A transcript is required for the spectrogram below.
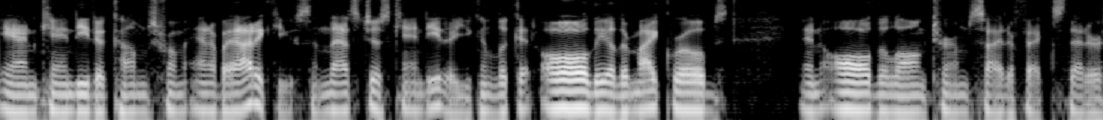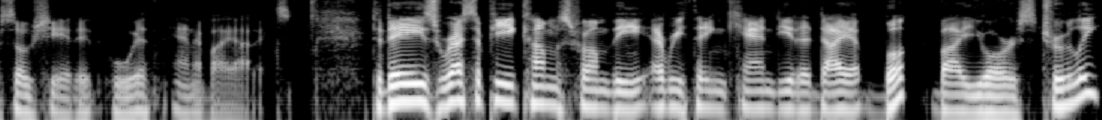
And Candida comes from antibiotic use, and that's just Candida. You can look at all the other microbes and all the long term side effects that are associated with antibiotics. Today's recipe comes from the Everything Candida Diet book by yours truly,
